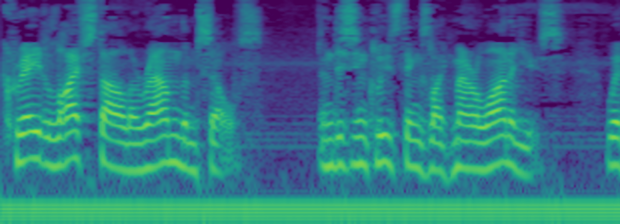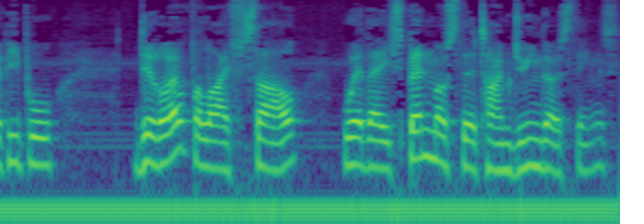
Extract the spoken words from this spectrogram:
create a lifestyle around themselves. And this includes things like marijuana use, where people develop a lifestyle where they spend most of their time doing those things,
